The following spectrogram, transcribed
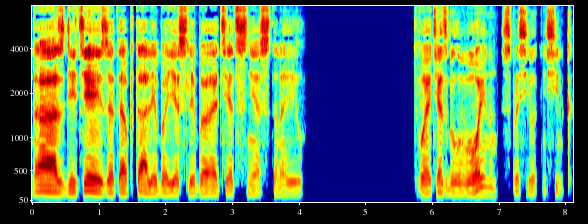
Нас, детей, затоптали бы, если бы отец не остановил. — Твой отец был воином? — спросила князинка.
